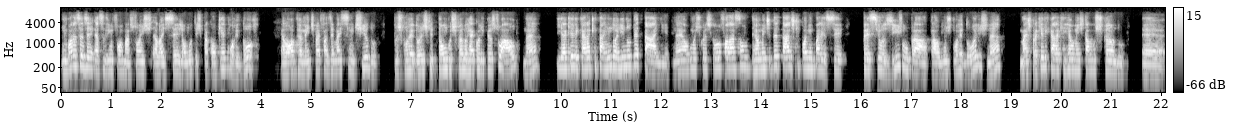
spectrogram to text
embora essas, essas informações elas sejam úteis para qualquer corredor, ela obviamente vai fazer mais sentido para os corredores que estão buscando recorde pessoal, né? E aquele cara que está indo ali no detalhe, né? Algumas coisas que eu vou falar são realmente detalhes que podem parecer preciosismo para alguns corredores, né? Mas para aquele cara que realmente está buscando é,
